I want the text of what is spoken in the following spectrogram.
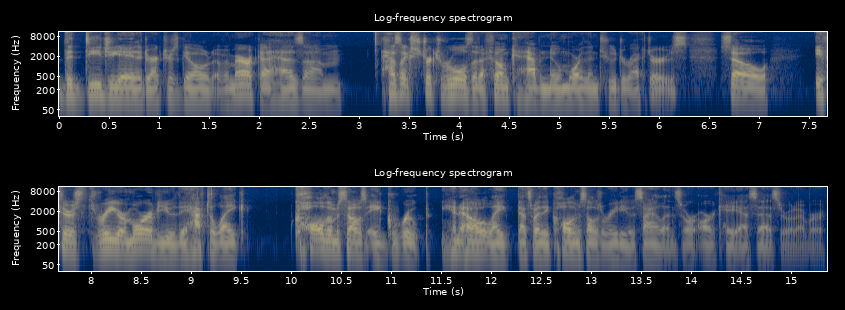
the DGA, the Directors Guild of America, has um has like strict rules that a film can have no more than two directors. So if there's three or more of you, they have to like call themselves a group. You know, like that's why they call themselves Radio Silence or RKSS or whatever.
